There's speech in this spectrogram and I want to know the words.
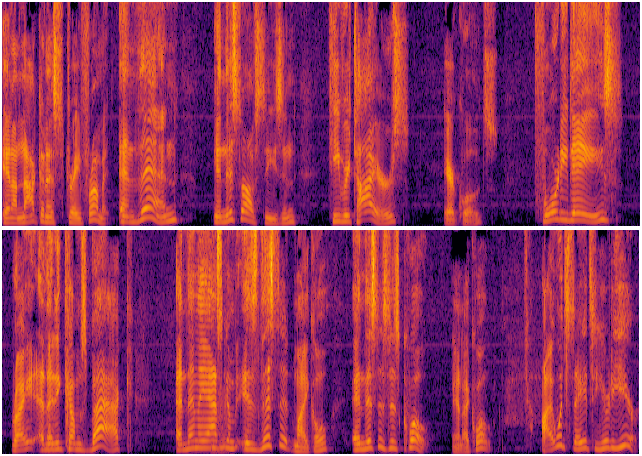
and I'm not going to stray from it. And then in this offseason, he retires, air quotes, 40 days, right? And then he comes back, and then they ask mm-hmm. him, Is this it, Michael? And this is his quote, and I quote I would say it's year to year.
